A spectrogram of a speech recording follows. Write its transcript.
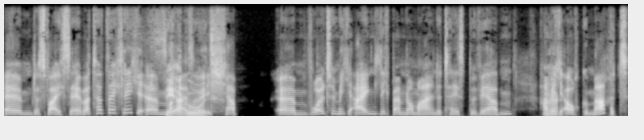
Ähm, das war ich selber tatsächlich. Ähm, Sehr also gut. ich hab, ähm, wollte mich eigentlich beim normalen Details bewerben, habe ja. ich auch gemacht.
